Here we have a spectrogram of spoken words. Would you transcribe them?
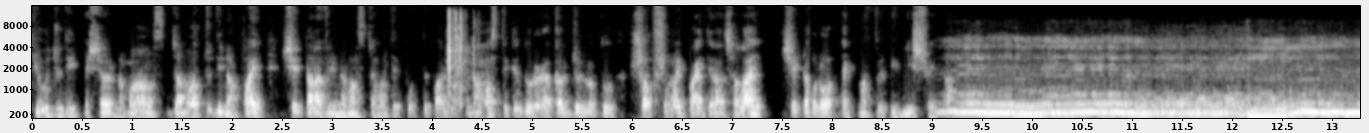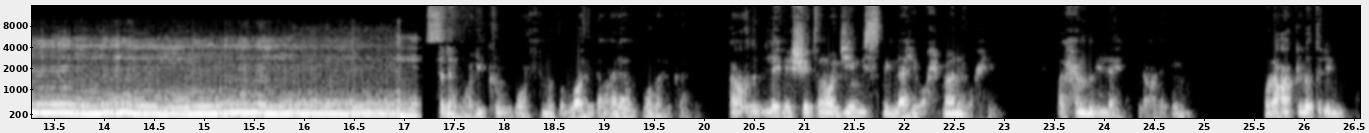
কেউ যদি এশার নামাজ জামাত যদি না পায় সে তারাবির নামাজ জামাতে পড়তে পারবে নামাজ থেকে দূরে রাখার জন্য তো সব সময় পায়তেরা চালায় সেটা হলো একমাত্র ইংলিশ শয়তান السلام عليكم ورحمة الله تعالى وبركاته أعوذ بالله من الشيطان الرجيم بسم الله الرحمن الرحيم الحمد لله رب العالمين والعاقبة للمتقين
